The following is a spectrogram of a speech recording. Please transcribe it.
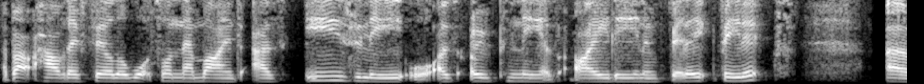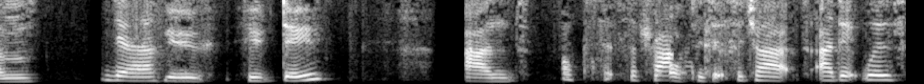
about how they feel or what's on their mind as easily or as openly as Eileen and Felix, um, Yeah. who who do, and Opposites attract. opposites attract. And it was,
